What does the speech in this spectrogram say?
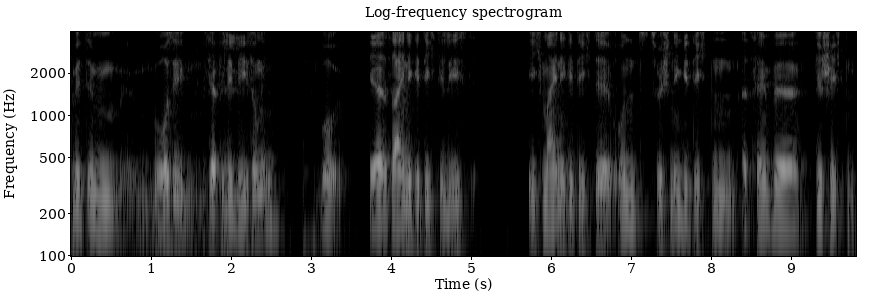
mit dem Rosi sehr viele Lesungen, wo er seine Gedichte liest, ich meine Gedichte und zwischen den Gedichten erzählen wir Geschichten.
